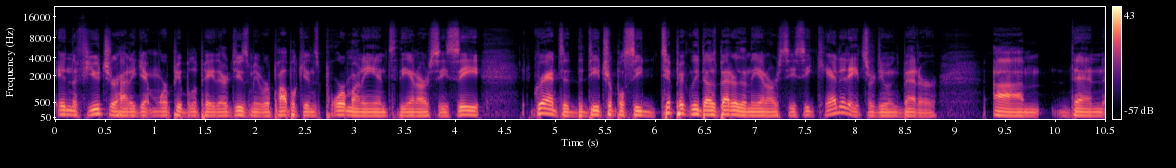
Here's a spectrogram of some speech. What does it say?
in the future how to get more people to pay their dues. I mean republicans pour money into the nrcc granted the dccc typically does better than the nrcc candidates are doing better um, than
